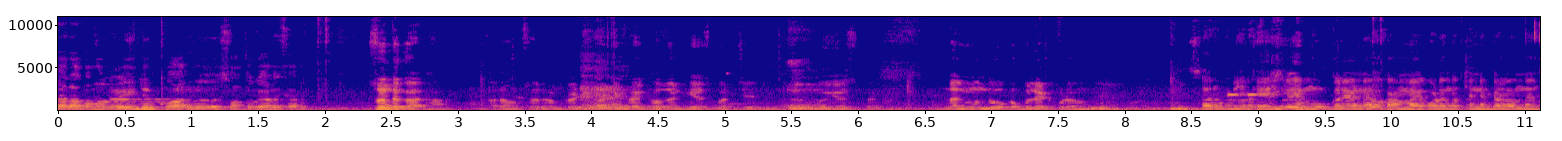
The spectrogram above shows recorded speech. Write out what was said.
sir అతను రేంజర్ కారు సొంతగానే సార్ సొంత car around sir twenty twenty five thousand years purchase two years back దాని ముందు ఒక బుల్లెట్ కూడా ఉంది. సార్ ఇప్పుడు ఈ కేసులో ఈ ముగ్గురేనా ఒక అమ్మాయి కూడా ఇంకో చిన్నపిల్ల ఉందని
